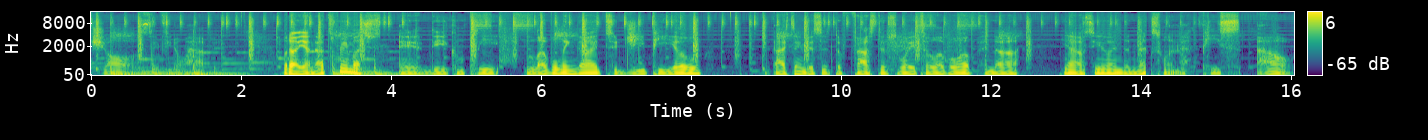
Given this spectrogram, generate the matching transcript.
jaws if you don't have it. But uh yeah that's pretty much a, the complete leveling guide to gpo i think this is the fastest way to level up and uh yeah i'll see you in the next one. Peace out.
